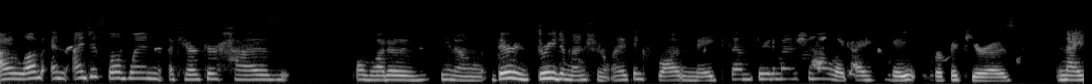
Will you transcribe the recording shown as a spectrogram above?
i love and i just love when a character has a lot of you know they're three dimensional i think flaws make them three dimensional like i hate perfect heroes and i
